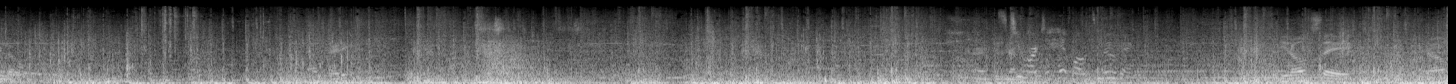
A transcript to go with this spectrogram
reload. I'm ready. It's too hard to hit while it's moving. You don't say. You don't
